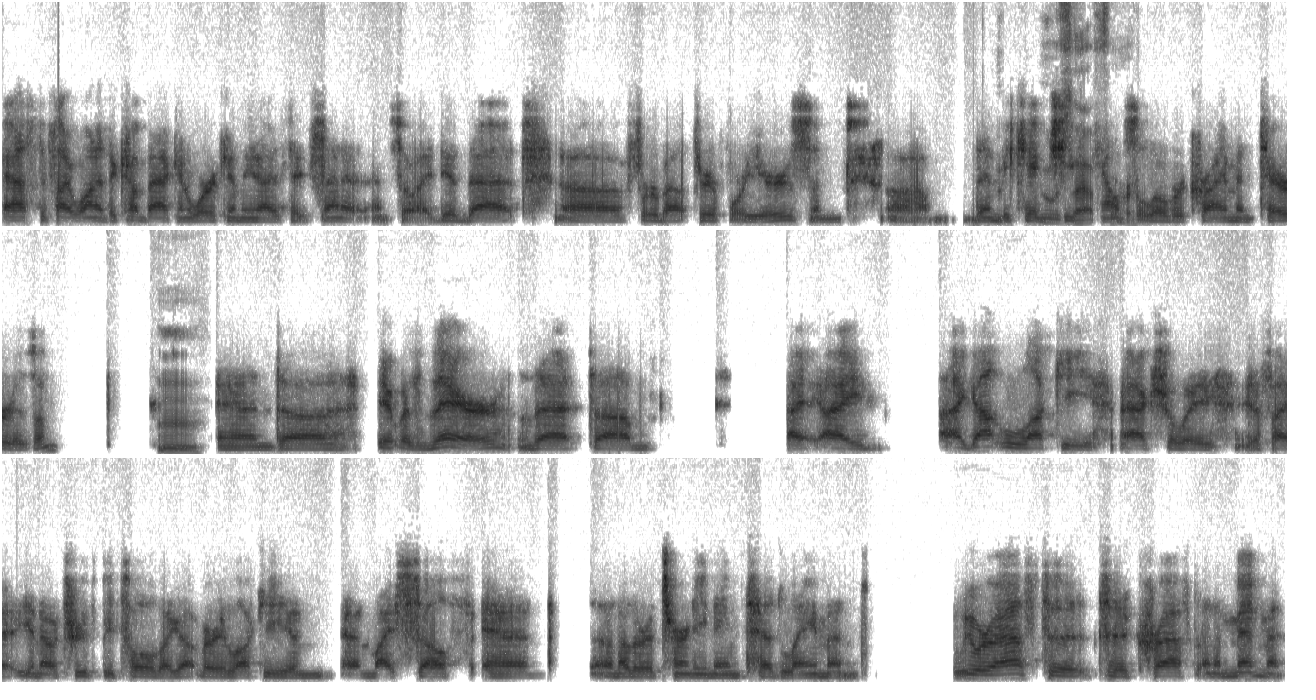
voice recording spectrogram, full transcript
asked if I wanted to come back and work in the United States Senate. And so I did that uh, for about three or four years and um, then became chief counsel over crime and terrorism. Hmm. And uh, it was there that um, I, I I got lucky, actually. If I, you know, truth be told, I got very lucky, and and myself and another attorney named Ted Lehman, we were asked to to craft an amendment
